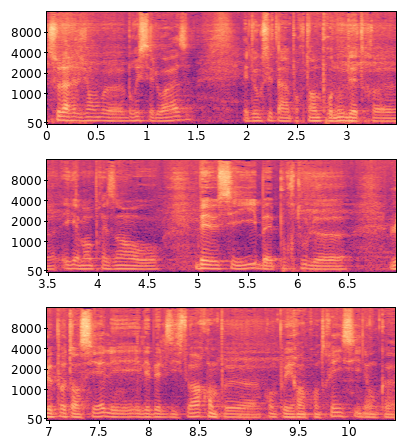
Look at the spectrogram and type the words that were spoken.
sur la région bruxelloise. Et donc c'était important pour nous d'être également présents au BECI ben, pour tout le, le potentiel et, les belles histoires qu'on peut, euh, qu'on peut y rencontrer ici. Donc, euh,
